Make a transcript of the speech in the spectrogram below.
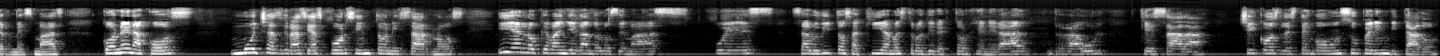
viernes más con Enacos. Muchas gracias por sintonizarnos. Y en lo que van llegando los demás, pues saluditos aquí a nuestro director general, Raúl Quesada. Chicos, les tengo un súper invitado.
